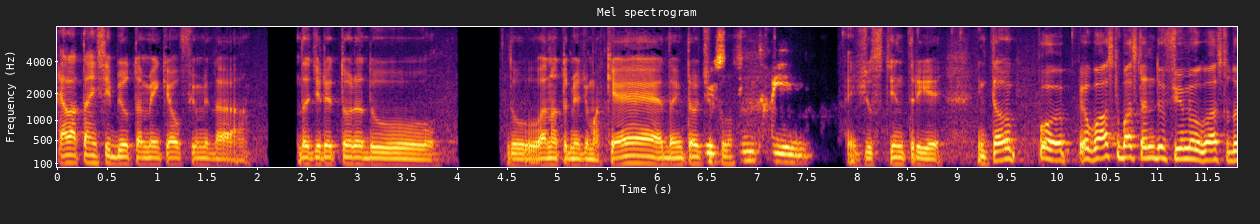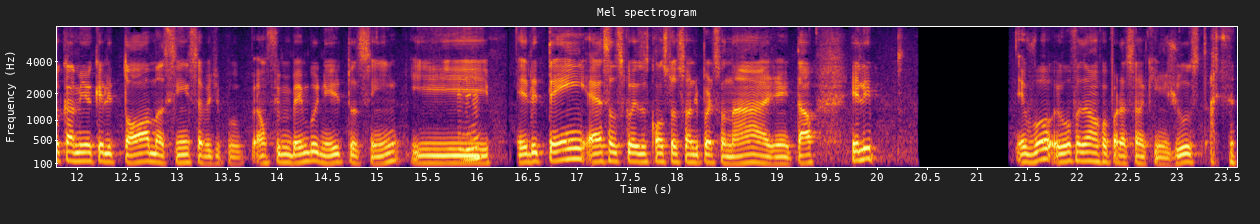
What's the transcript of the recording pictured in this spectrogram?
ela tá em Sibyl também, que é o filme da, da diretora do, do Anatomia de uma Queda, então, tipo... Justine Trier. É Justine Trier. Então, pô, eu gosto bastante do filme, eu gosto do caminho que ele toma, assim, sabe? Tipo, é um filme bem bonito, assim. E ele tem essas coisas, construção de personagem e tal. Ele. Eu vou, eu vou fazer uma comparação aqui injusta,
